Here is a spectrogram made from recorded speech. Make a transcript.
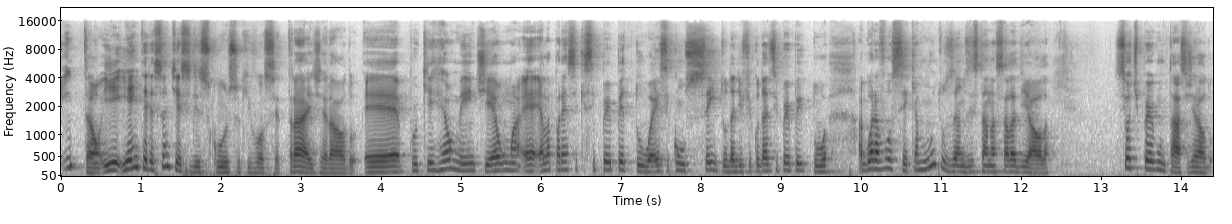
então, e, e, é interessante esse discurso que você traz, Geraldo, é porque realmente é uma, é, ela parece que se perpetua, esse conceito da dificuldade se perpetua. Agora você, que há muitos anos está na sala de aula, se eu te perguntasse, Geraldo,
